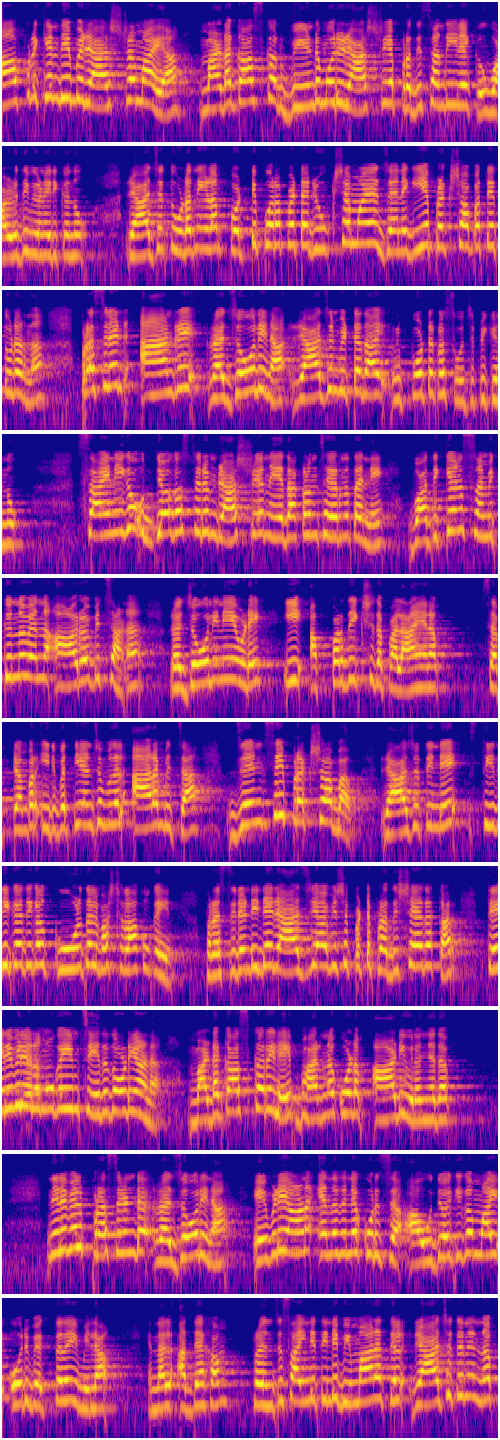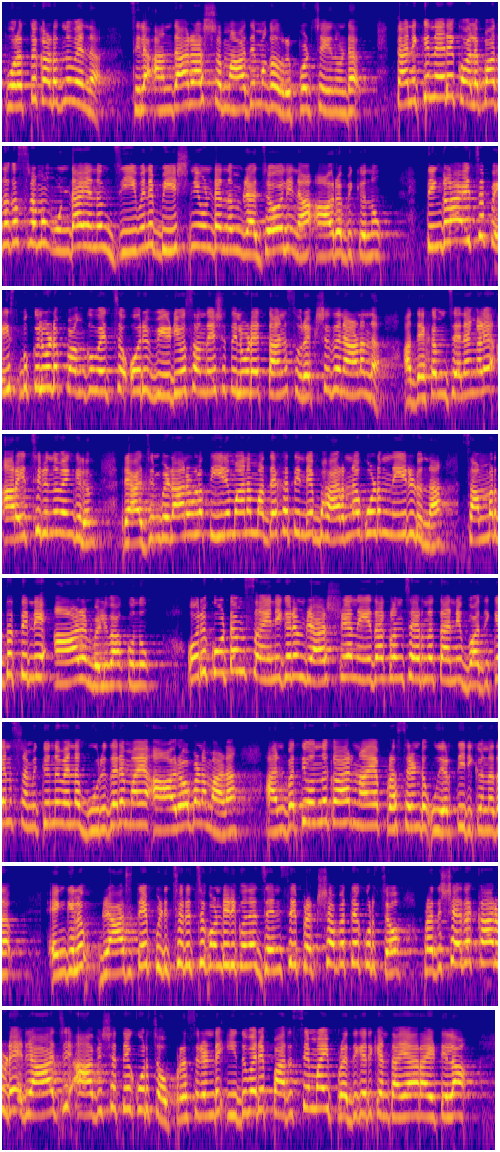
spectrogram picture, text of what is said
African ദ്വീപ് രാഷ്ട്രമായ Madagascar വീണ്ടും ഒരു രാഷ്ട്രീയ പ്രതിസന്ധിയിലേക്ക് വഴുതി വീണിരിക്കുന്നു. രാജ്യത്തുടനീളം പൊട്ടിപ്പുറപ്പെട്ട രൂക്ഷമായ ജനകീയ പ്രക്ഷോഭത്തെ തുടർന്ന് പ്രസിഡന്റ് ആൻഡ്രി റജോലിന രാജ്യം വിട്ടതായി റിപ്പോർട്ടുകൾ സൂചിപ്പിക്കുന്നു. സൈനിക ഉദ്യോഗസ്ഥരും രാഷ്ട്രീയ നേതാക്കളും ചേർന്ന് തന്നെ വധിക്കാൻ ശ്രമിക്കുന്നുവെന്ന് ആരോപിച്ചാണ് റജോലിനയുടെ ഈ അപ്രതീക്ഷിത പലായനം. സെപ്റ്റംബർ ഇരുപത്തിയഞ്ച് മുതൽ ആരംഭിച്ച ജെൻസി പ്രക്ഷോഭം രാജ്യത്തിന്റെ സ്ഥിതിഗതികൾ കൂടുതൽ വഷളാക്കുകയും പ്രസിഡന്റിന്റെ രാജി ആവശ്യപ്പെട്ട് പ്രതിഷേധക്കാർ തെരുവിലിറങ്ങുകയും ചെയ്തതോടെയാണ് മഡഗാസ്കറിലെ ഭരണകൂടം ആടിയുലഞ്ഞത് നിലവിൽ പ്രസിഡന്റ് റജോലിന എവിടെയാണ് എന്നതിനെ കുറിച്ച് ഔദ്യോഗികമായി ഒരു വ്യക്തതയുമില്ല. എന്നാൽ അദ്ദേഹം ഫ്രഞ്ച് സൈന്യത്തിന്റെ വിമാനത്തിൽ രാജ്യത്ത് നിന്ന് പുറത്തു കടന്നുവെന്ന് ചില അന്താരാഷ്ട്ര മാധ്യമങ്ങൾ റിപ്പോർട്ട് ചെയ്യുന്നുണ്ട്. തനിക്ക് നേരെ കൊലപാതക ശ്രമം ഉണ്ടായെന്നും ജീവന് ഭീഷണിയുണ്ടെന്നും രജോലിന ആരോപിക്കുന്നു. തിങ്കളാഴ്ച ഫേസ്ബുക്കിലൂടെ പങ്കുവച്ച ഒരു വീഡിയോ സന്ദേശത്തിലൂടെ താൻ സുരക്ഷിതനാണെന്ന് അദ്ദേഹം ജനങ്ങളെ അറിയിച്ചിരുന്നുവെങ്കിലും രാജ്യം വിടാനുള്ള തീരുമാനം അദ്ദേഹത്തിന്റെ ഭരണകൂടം നേരിടുന്ന സമ്മർദ്ദത്തിന്റെ ആഴം വെളിവാക്കുന്നു. ഒരു കൂട്ടം സൈനികരും രാഷ്ട്രീയ നേതാക്കളും ചേർന്ന് തന്നെ വധിക്കാൻ ശ്രമിക്കുന്നുവെന്ന ഗുരുതരമായ ആരോപണമാണ് അൻപത്തിയൊന്നുകാരനായ പ്രസിഡന്റ് ഉയർത്തിയിരിക്കുന്നത്. എങ്കിലും രാജ്യത്തെ പിടിച്ചൊലിച്ചുകൊണ്ടിരിക്കുന്ന ജൻസി പ്രക്ഷോഭത്തെക്കുറിച്ചോ പ്രതിഷേധക്കാരുടെ രാജി ആവശ്യത്തെക്കുറിച്ചോ പ്രസിഡന്റ് ഇതുവരെ പരസ്യമായി പ്രതികരിക്കാൻ തയ്യാറായിട്ടില്ല.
